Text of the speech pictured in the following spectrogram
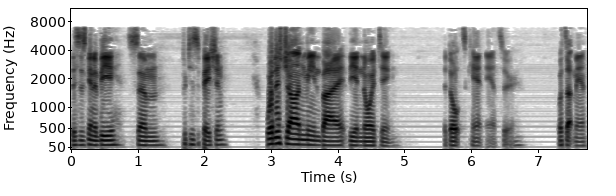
this is going to be some participation. What does John mean by the anointing? Adults can't answer. What's up, man?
